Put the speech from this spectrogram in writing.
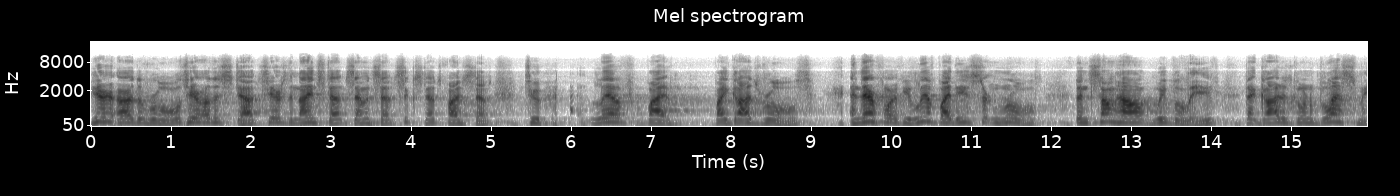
here are the rules, here are the steps, here's the nine steps, seven steps, six steps, five steps to live by, by God's rules. And therefore, if you live by these certain rules, then somehow we believe that God is going to bless me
